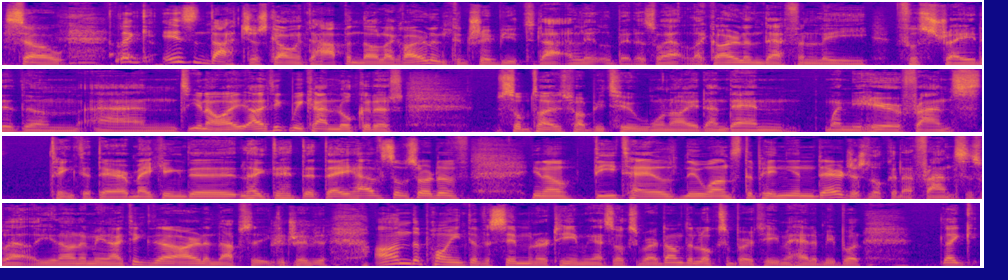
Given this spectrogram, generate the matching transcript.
so Like, isn't that just going to happen though? Like, Ireland contribute to that a little bit as well. Like, Ireland definitely frustrated them, and you know, I, I think we can look at it sometimes probably too one-eyed, and then when you hear France think that they're making the like that, that they have some sort of you know detailed nuanced opinion they're just looking at France as well you know what I mean? I think that Ireland absolutely contributed. On the point of a similar team against Luxembourg I don't have the Luxembourg team ahead of me but like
